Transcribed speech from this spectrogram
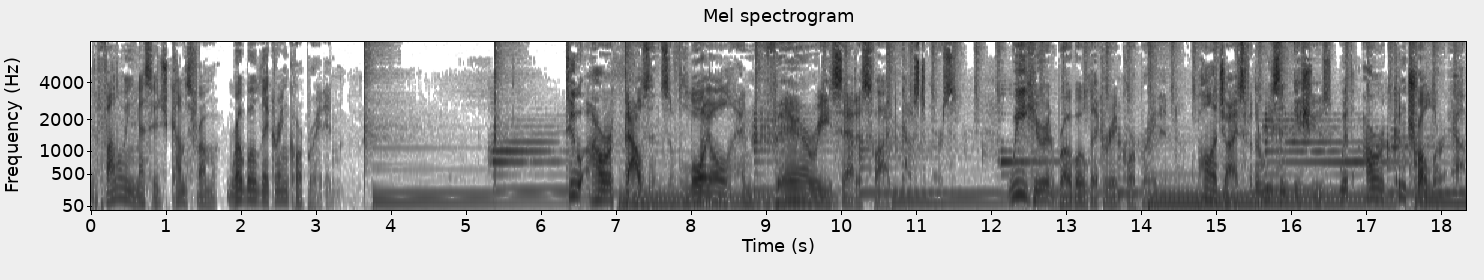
The following message comes from Robo Licker Incorporated. To our thousands of loyal and very satisfied customers, we here at Robo Licker Incorporated apologize for the recent issues with our controller app.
